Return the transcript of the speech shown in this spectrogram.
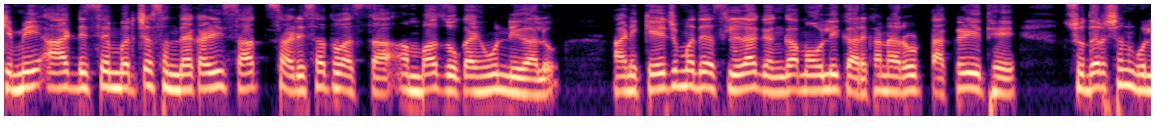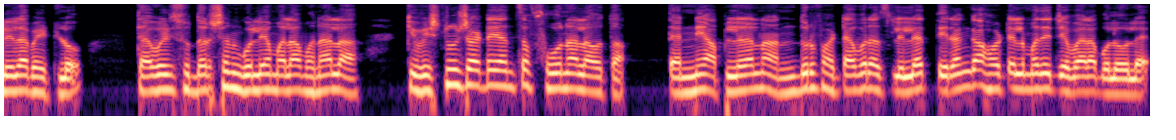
की मी आठ डिसेंबरच्या संध्याकाळी सात साडेसात वाजता अंबाजोगाईहून निघालो आणि केजमध्ये असलेल्या गंगामाऊली कारखाना रोड टाकळी इथे सुदर्शन गुलेला भेटलो. त्यावेळी सुदर्शन गुले मला म्हणाला की विष्णू चाटे यांचा फोन आला होता. त्यांनी आपल्याला नांदूर फाट्यावर असलेल्या तिरंगा हॉटेलमध्ये जेवायला बोलवलंय.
